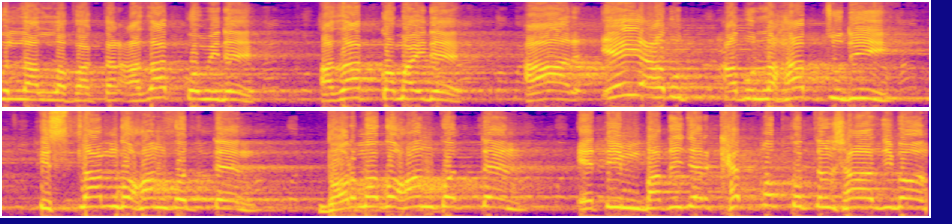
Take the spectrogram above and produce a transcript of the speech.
করলে আল্লাহ পাক তার আজাব কমি দে আজাব কমাই দে। আর এই আবু আবুল হাব যদি ইসলাম গ্রহণ করতেন, ধর্ম গ্রহণ করতেন, এতিম বাতিজার খেদমত করতেন সারা জীবন,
